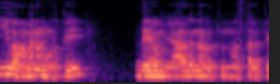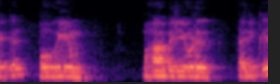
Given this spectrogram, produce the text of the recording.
ഈ വാമനമൂർത്തി ഇദ്ദേഹം യാഗം നടത്തുന്ന സ്ഥലത്തേക്ക് പോവുകയും മഹാബലിയോട് തനിക്ക്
